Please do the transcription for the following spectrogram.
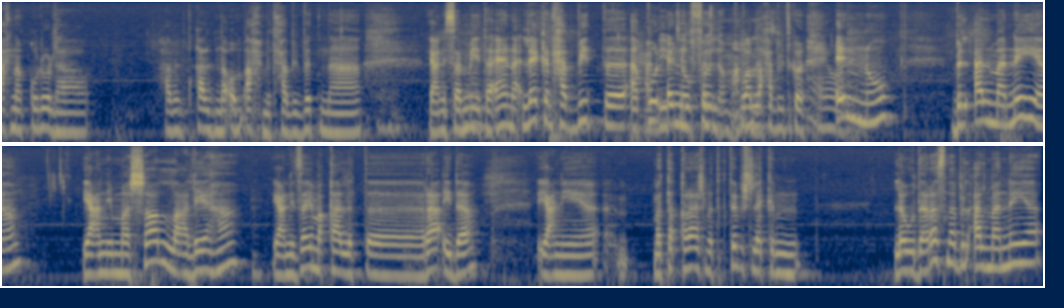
إحنا نقولوا لها حبيبة قلبنا أم أحمد حبيبتنا. يعني سميتها أنا. لكن حبيت حبيبة إنه في. والله حبيبة الكل. أيوة. إنه بالألمانية يعني ما شاء الله عليها. يعني زي ما قالت آه، رائدة يعني ما تقراش ما تكتبش لكن لو درسنا بالألمانية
